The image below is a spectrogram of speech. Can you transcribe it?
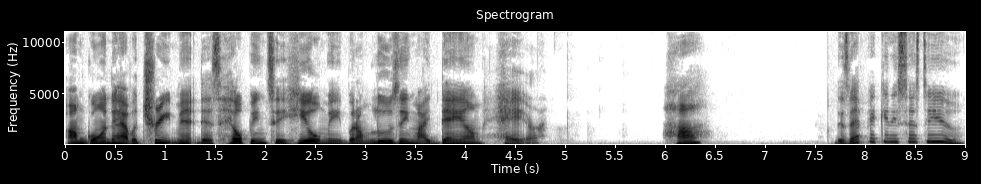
I'm going to have a treatment that's helping to heal me, but I'm losing my damn hair. Huh? Does that make any sense to you?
